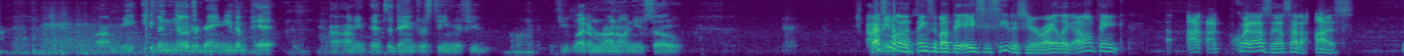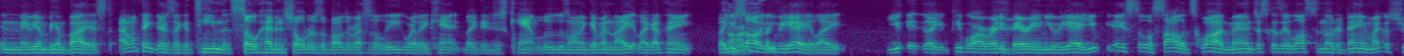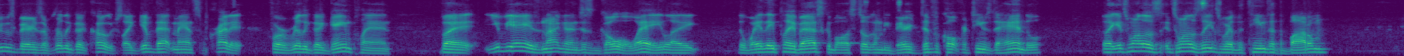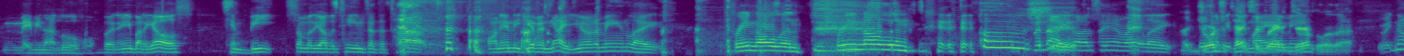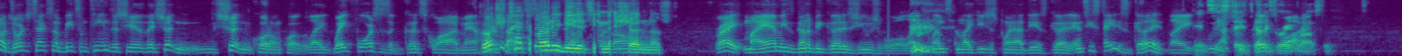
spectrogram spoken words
Um, even Notre Dame, even Pitt. Uh, I mean, Pitt's a dangerous team if you if you let them run on you. So that's mean, one of the things about the ACC this year, right? Like, I don't think, I, I, quite honestly, outside of us, and maybe I'm being biased, I don't think there's like a team that's so head and shoulders above the rest of the league where they can't, like, they just can't lose on a given night. Like, I think, like you 100%. saw at UVA, like you, it, like people are already burying UVA. UVA is still a solid squad, man. Just because they lost to Notre Dame, Micah Shrewsberry is a really good coach. Like, give that man some credit for a really good game plan. But UVA is not going to just go away. Like the way they play basketball is still going to be very difficult for teams to handle. Like it's one of those it's one of those leagues where the teams at the bottom, maybe not Louisville, but anybody else can beat some of the other teams at the top on any given night. You know what I mean? Like Free Nolan. Free Nolan. oh, but shit. no, you know what I'm saying, right? Like Georgia Tech's like, a great example of that. No, Georgia Tech's gonna beat some teams this year. They shouldn't, shouldn't, quote unquote. Like Wake Forest is a good squad, man. Georgia Tech already beat a team they shouldn't have. Right, Miami's gonna be good as usual. Like Clemson, like you just pointed out, D is good. NC State is good. Like NC State's got a great roster.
